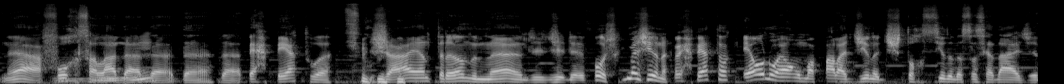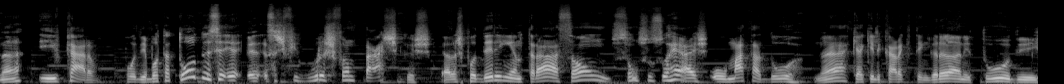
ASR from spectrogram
né? A força lá da, Uhum. da, da, da Perpétua já entrando, né? De, de- de- Poxa, imagina, Perpétua é ou não é uma paladina distorcida da sociedade, né? E, cara. Poder botar todas essas figuras fantásticas, elas poderem entrar, são, são surreais. O matador, né? Que é aquele cara que tem grana e tudo, e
